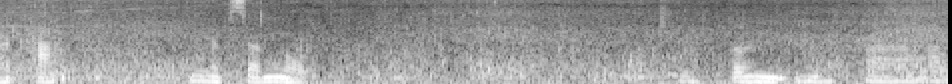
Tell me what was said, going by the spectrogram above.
นะคะ เงียบสงบต้นมะพร้าว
